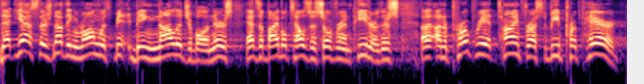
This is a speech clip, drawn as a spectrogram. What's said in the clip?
that yes, there's nothing wrong with be, being knowledgeable. And there's, as the Bible tells us over in Peter, there's a, an appropriate time for us to be prepared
